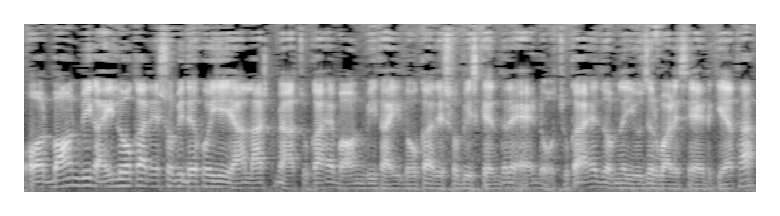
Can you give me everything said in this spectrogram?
और बावन वीक हाई लो का रेशो भी देखो, ये यहाँ लास्ट में आ चुका है। बावन वीक हाई लो का रेशो भी इसके अंदर ऐड हो चुका है, जो हमने यूज़र वाले से ऐड किया था।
